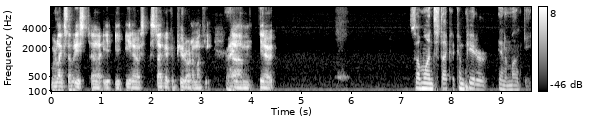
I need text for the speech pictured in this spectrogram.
we're like somebody's uh, y- y- you know stuck a computer on a monkey. right. Um, you know, Someone stuck a computer in a monkey.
